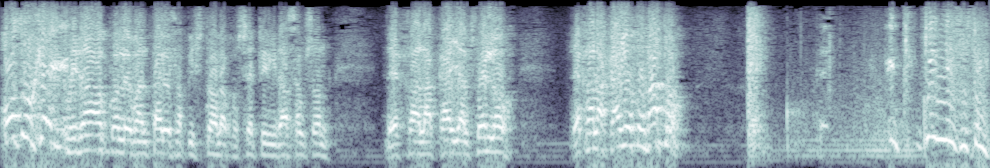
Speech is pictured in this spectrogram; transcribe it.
¿Otro qué? Cuidado con levantar esa pistola, José Trinidad Sauzón. Deja la calle al suelo. Deja la calle o te mato. ¿Quién es usted?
